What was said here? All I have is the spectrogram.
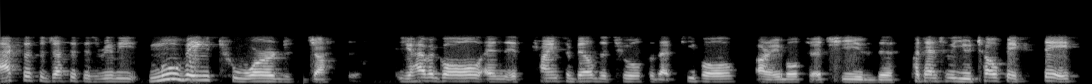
access to justice is really moving toward justice you have a goal and it's trying to build a tool so that people are able to achieve this potentially utopic state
